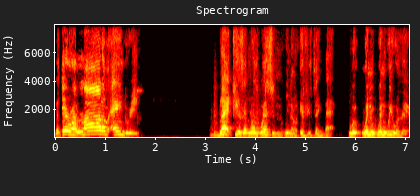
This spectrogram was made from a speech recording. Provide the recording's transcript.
but there were a lot of angry black kids at Northwestern. You know, if you think back when when we were there.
